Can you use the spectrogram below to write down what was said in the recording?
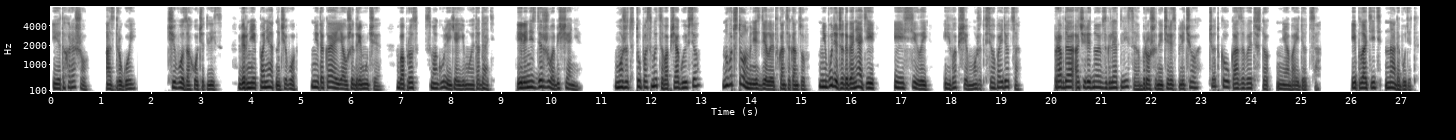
и это хорошо. А с другой? Чего захочет Лис? Вернее, понятно чего. Не такая я уж и дремучая. Вопрос, смогу ли я ему это дать? Или не сдержу обещания? Может, тупо смыться в общагу и все? Ну вот что он мне сделает, в конце концов? Не будет же догонять и... и силой. И вообще, может, все обойдется. Правда, очередной взгляд Лиса, брошенный через плечо, четко указывает, что не обойдется. И платить надо будет.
